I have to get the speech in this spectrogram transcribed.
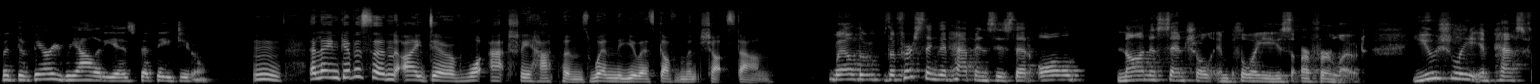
but the very reality is that they do. Mm. Elaine, give us an idea of what actually happens when the US government shuts down. Well, the, the first thing that happens is that all non essential employees are furloughed. Usually, in past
